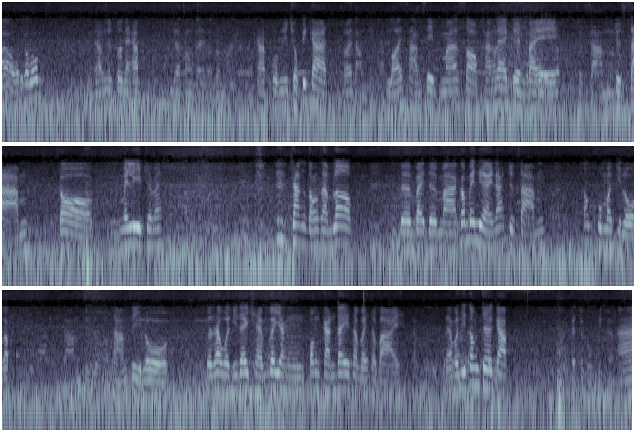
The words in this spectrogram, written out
อ้าวสวัสดีครับผมนำเริ่มต้นนะครับยอดตองใจเราต้นไม้ครับครับ ผมนี่ชกพิกัดร้อยสามสิบครับ130มาสอบครั้งแรกเกินไปจุดสามจุดสามก็ไม่รีบใช่ไหมช่างสองสามรอบ เดินไปเดินมาก็ไม่เหนื่อยนะจุดสามต้องคุมมากี่โลครับสามสี่โลครับสามสี่โล ก็ถ้าวันนี้ได้แชมป์ก็ยังป้องกันได้สบายครับๆแล้ววันนี้ต้องเจอกับ เพชรภูมิครับอ่า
